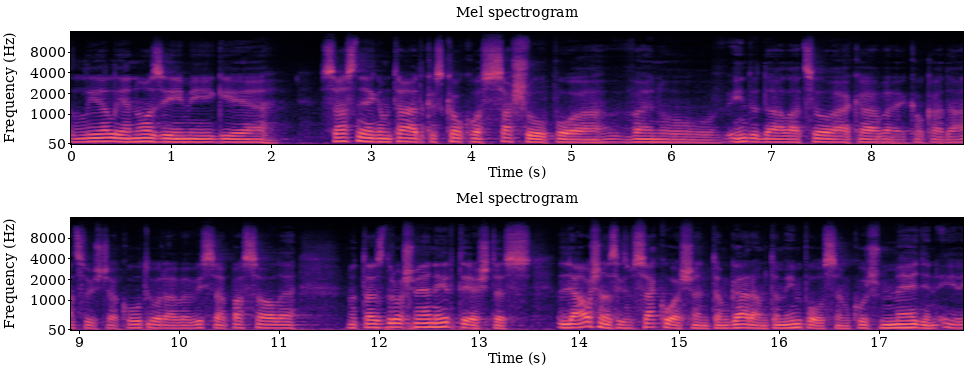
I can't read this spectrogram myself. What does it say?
lielie nozīmīgie sasniegumi tādi, kas kaut ko sašūpo vai nu individuālā cilvēkā, vai kaut kādā atsevišķā kultūrā, vai visā pasaulē. Nu, tas droši vien ir tieši tas ļaušanās, tiksim, sekošana tam garam, tam impulsam, kurš mēģina,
